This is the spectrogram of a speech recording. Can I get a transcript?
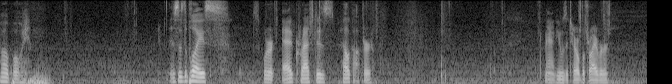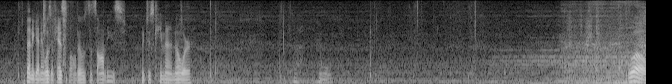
Oh boy. This is the place. It's where Ed crashed his helicopter. Man, he was a terrible driver. But then again, it wasn't his fault. It was the zombies. We just came out of nowhere. Whoa.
